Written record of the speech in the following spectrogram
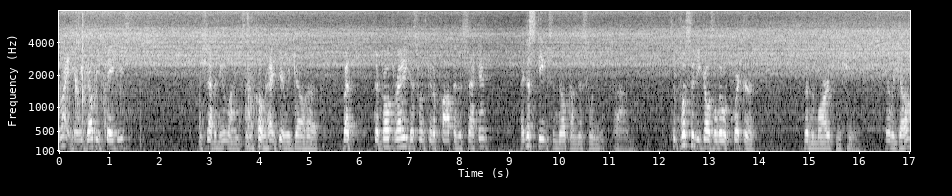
All right, here we go. These babies. I should have a new line. So, all right, here we go. Huh? But they're both ready. This one's going to pop in a second. I just steamed some milk on this one. Um, simplicity goes a little quicker than the Mars machine. There we go.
